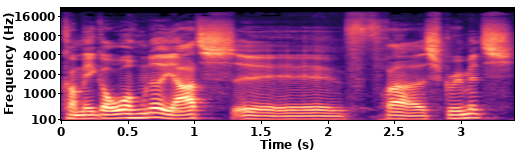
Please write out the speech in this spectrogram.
kom ikke over 100 yards øh, fra scrimmage.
